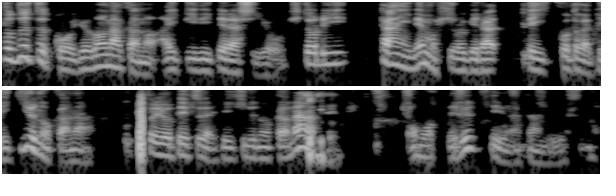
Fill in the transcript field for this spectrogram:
とずつこう世の中の IT リテラシーを一人単位でも広げられていくことができるのかな、そういうお手伝いできるのかな？と思ってるっていうような感じですね。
